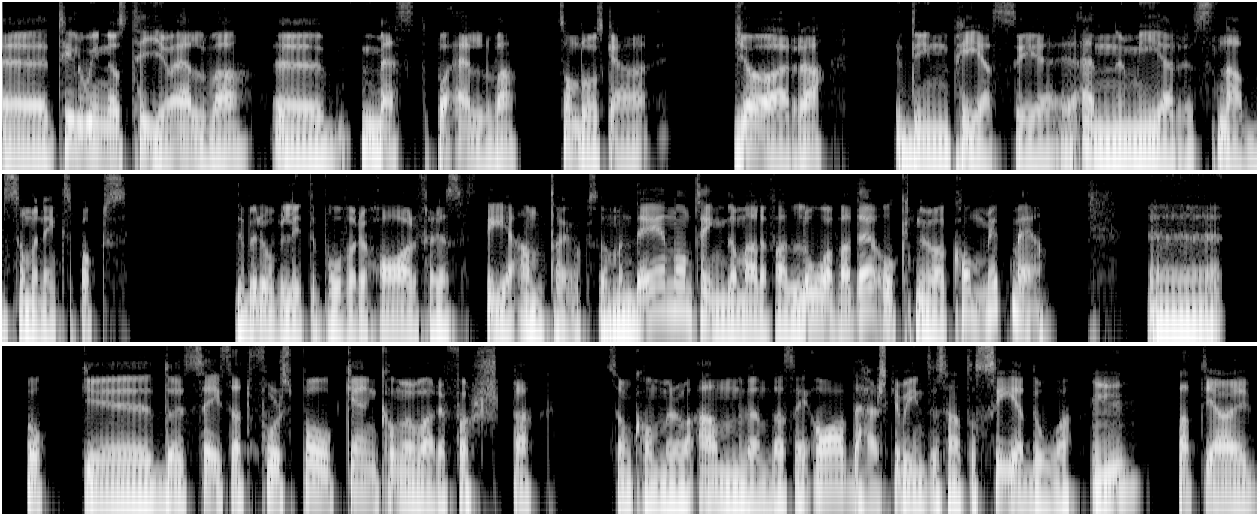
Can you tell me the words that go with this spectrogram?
eh, till Windows 10 och 11. eh, Mest på 11, som då ska göra din PC ännu mer snabb som en Xbox. Det beror väl lite på vad du har för SSD antar jag också, men det är någonting de i alla fall lovade och nu har kommit med. Eh, och eh, det sägs att Forspoken kommer att vara det första som kommer att använda sig av det här. Ska bli intressant att se då. Mm. För att jag,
